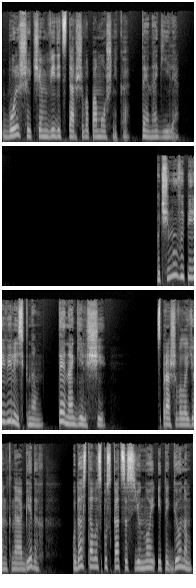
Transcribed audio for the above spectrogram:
Больше, чем видеть старшего помощника — Тенагиля. «Почему вы перевелись к нам, Тенагиль-щи?» — спрашивала Йонг на обедах, куда стала спускаться с Юной и Тегёном,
